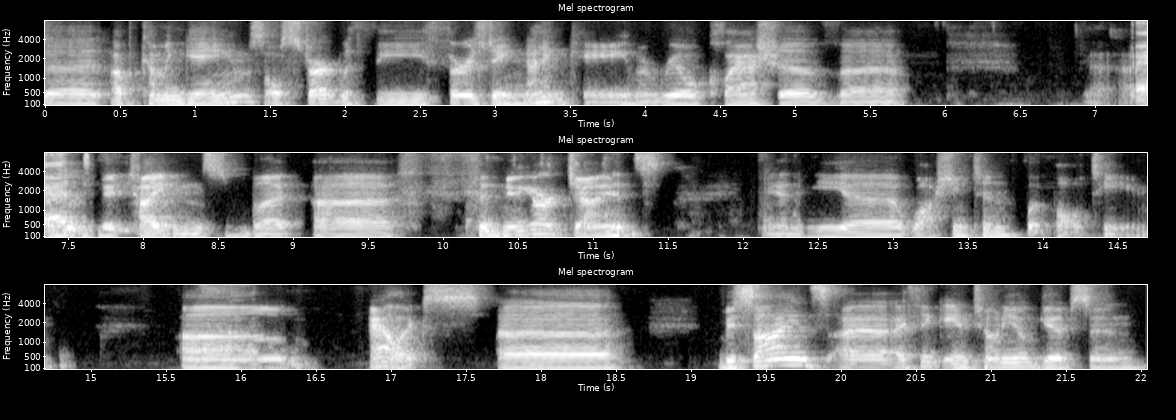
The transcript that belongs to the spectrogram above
uh upcoming games. I'll start with the Thursday night game, a real clash of uh I wouldn't say Titans, but uh, the New York Giants and the uh, Washington football team. Um, Alex, uh, besides, uh, I think Antonio Gibson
